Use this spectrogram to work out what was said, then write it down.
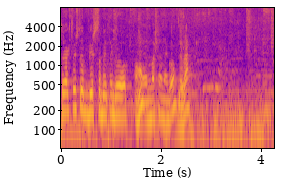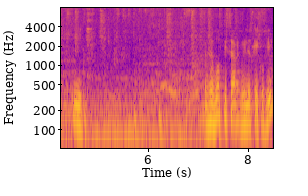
To jak coś, to bierz sobie tego Aha. e, maślanego. Dobra? Mm. Także włoski ser w indyjskiej kuchni.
